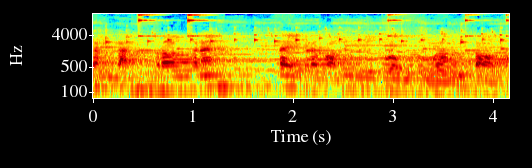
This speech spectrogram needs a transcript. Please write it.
จำกัดรองคณะได้ประกอบพิธีบวงสรวงต่อไป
